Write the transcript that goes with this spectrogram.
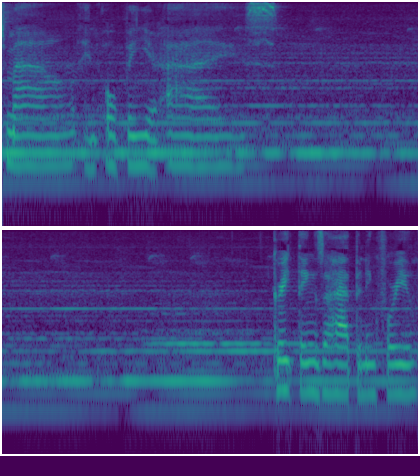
Smile and open your eyes. Great things are happening for you.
